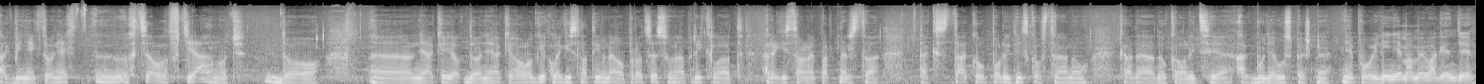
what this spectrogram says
Ak by niekto nech, chcel vtiahnuť do, e, nejakej, do nejakého legislatívneho procesu, napríklad registrované partnerstva, tak s takou politickou stranou KDH do koalície, ak bude úspešné, nepôjde. My nemáme v agende e,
